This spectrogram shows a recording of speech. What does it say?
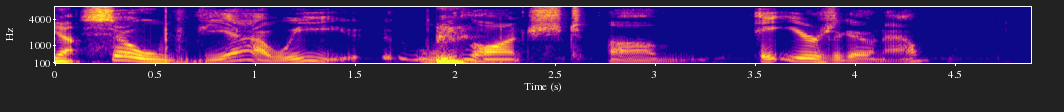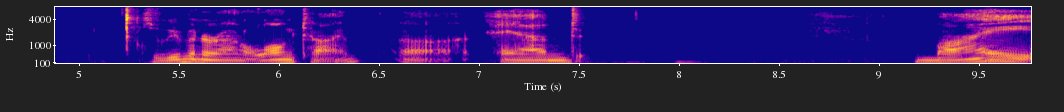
yeah. So yeah, we we launched um, eight years ago now. So we've been around a long time, uh, and my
